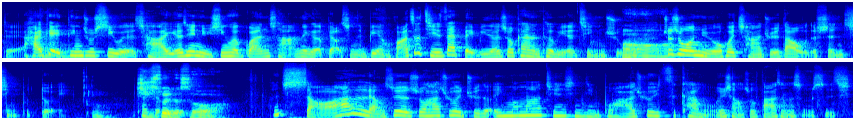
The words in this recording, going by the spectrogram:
对，还可以听出细微的差异，而且女性会观察那个表情的变化，这其实在 baby 的时候看得特别的清楚。哦哦，哦就是我女儿会察觉到我的神情不对，几岁的时候啊？很小啊，他是两岁的时候，他就会觉得，哎、妈妈今天心情不好，他就会一直看我，就想说发生了什么事情。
